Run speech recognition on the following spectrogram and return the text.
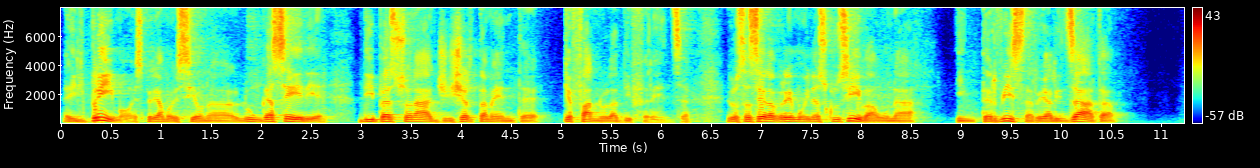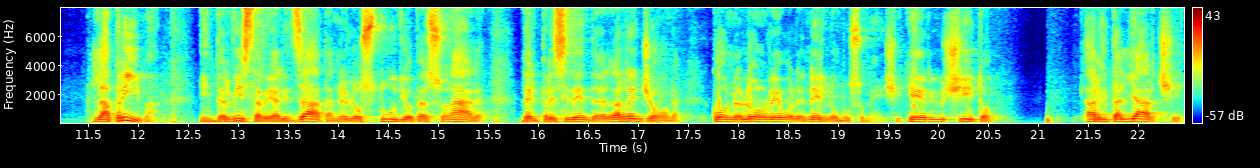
il primo, e speriamo che sia una lunga serie, di personaggi certamente che fanno la differenza. E stasera avremo in esclusiva una intervista realizzata, la prima intervista realizzata nello studio personale del Presidente della Regione con l'onorevole Nello Musumeci, che è riuscito a ritagliarci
